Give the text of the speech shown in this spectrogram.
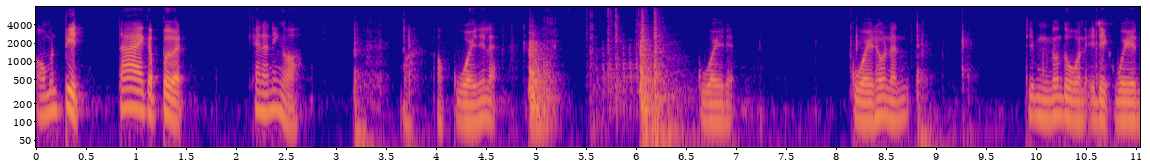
อ๋อ มันปิดได้กับเปิด แค่นั้นเองเหรอ มาเอากลวยนี่แหละ กลวยเนี่ย กลวยเท่านั้น ที่มึงต้องโดนไอเด็กเวน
